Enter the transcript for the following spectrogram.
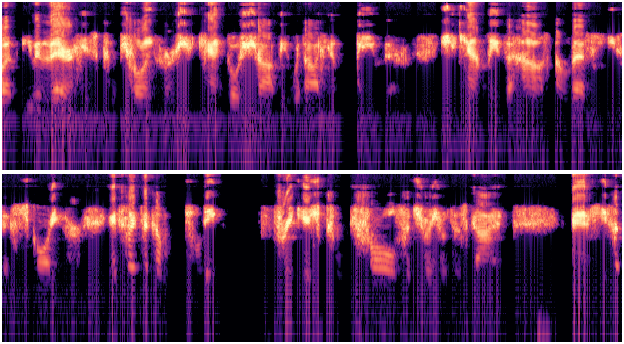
But even there, he's controlling her. She can't go shopping without him being there. She can't leave the house unless he's escorting her. It's like a complete freakish control situation with this guy. And he's a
